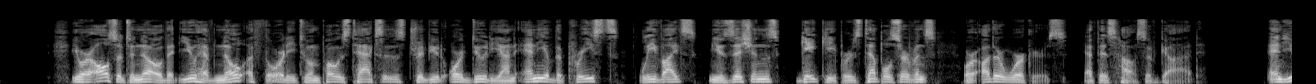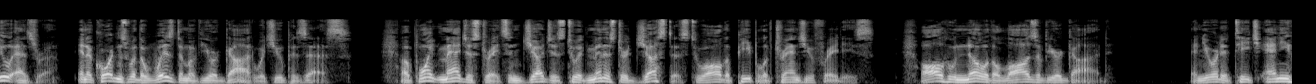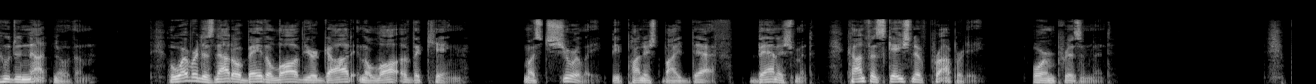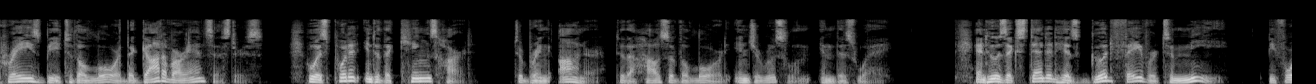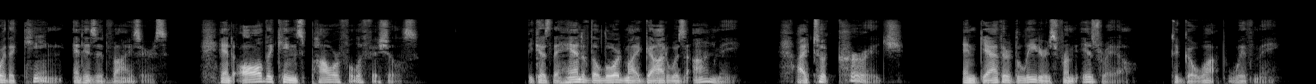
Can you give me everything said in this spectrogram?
You are also to know that you have no authority to impose taxes tribute or duty on any of the priests levites musicians gatekeepers temple servants or other workers at this house of god. And you ezra in accordance with the wisdom of your god which you possess appoint magistrates and judges to administer justice to all the people of trans-euphrates all who know the laws of your god and you are to teach any who do not know them. Whoever does not obey the law of your god and the law of the king must surely be punished by death banishment confiscation of property or imprisonment. Praise be to the lord the god of our ancestors who has put it into the king's heart to bring honor to the house of the lord in jerusalem in this way and who has extended his good favor to me before the king and his advisers and all the king's powerful officials. Because the hand of the lord my god was on me i took courage and gathered leaders from israel to go up with me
